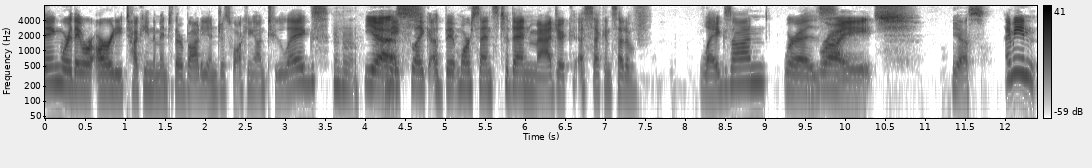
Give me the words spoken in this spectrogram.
thing where they were already tucking them into their body and just walking on two legs hmm Yes. makes like a bit more sense to then magic a second set of legs on. Whereas, right. Yes. I mean,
